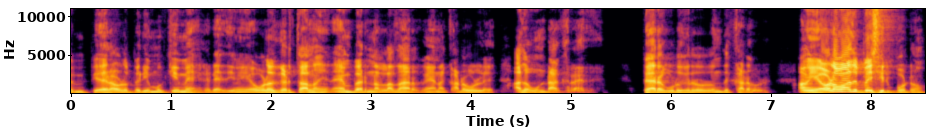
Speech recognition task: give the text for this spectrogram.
என் பேர் அவ்வளோ பெரிய முக்கியமே கிடையாது. இவன் எவ்வளோ கெடுத்தாலும் என் பேர் நல்லா தான் இருக்கும். ஏன்னா கடவுள் அதை உண்டாக்குறாரு. பேரை கொடுக்குறவர் வந்து கடவுள். அவன் எவ்வளவாவது பேசிட்டு போட்டோம்.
